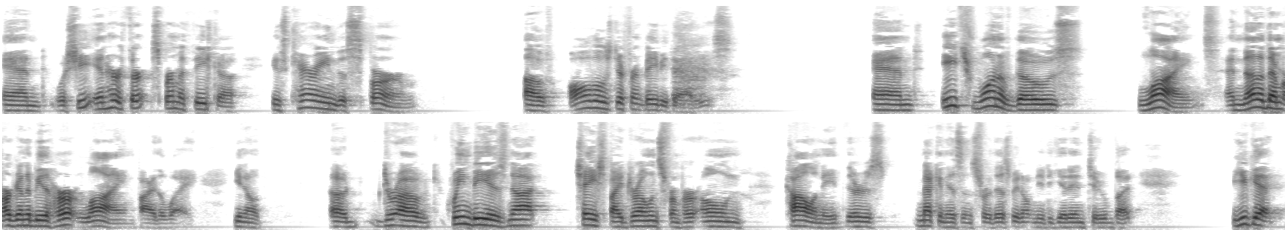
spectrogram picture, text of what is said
And was she, in her thir- spermatheca, is carrying the sperm of all those different baby daddies. And each one of those lines, and none of them are going to be her line, by the way. You know, queen bee is not chased by drones from her own colony. There's mechanisms for this we don't need to get into, but you get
